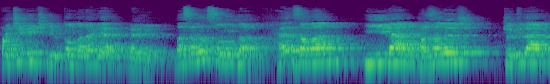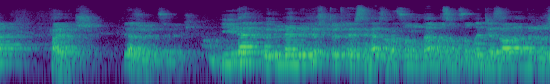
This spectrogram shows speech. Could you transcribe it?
fakirlik gibi konulara yer veriliyor. Masalın sonunda her zaman iyiler kazanır, kötüler kaybeder. Biraz önce de söyledik. İyiler ödüllendirilir, kötüler ise her zaman sonunda, masalın sonunda cezalandırılır.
